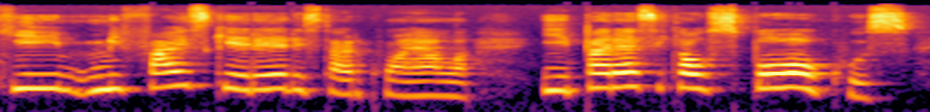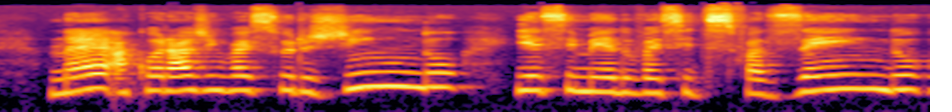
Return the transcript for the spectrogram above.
que me faz querer estar com ela". E parece que aos poucos né? A coragem vai surgindo e esse medo vai se desfazendo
